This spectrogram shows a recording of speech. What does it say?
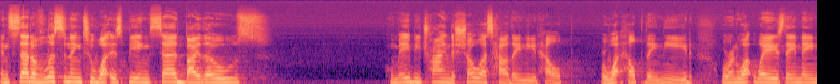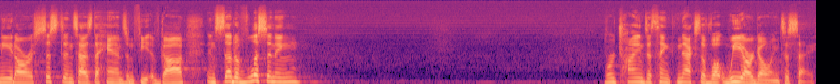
Instead of listening to what is being said by those who may be trying to show us how they need help or what help they need or in what ways they may need our assistance as the hands and feet of God, instead of listening, we're trying to think next of what we are going to say.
